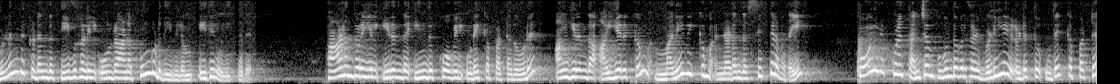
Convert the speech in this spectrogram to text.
விழுந்து கிடந்த தீவுகளில் ஒன்றான புங்குடுதீவிலும் எதிரொலித்தது. பாணந்துறையில் இருந்த இந்து கோவில் உடைக்கப்பட்டதோடு அங்கிருந்த ஐயருக்கும் மனைவிக்கும் நடந்த சித்திரவதை கோயிலுக்குள் தஞ்சம் புகுந்தவர்கள் வெளியே எடுத்து உதைக்கப்பட்டு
